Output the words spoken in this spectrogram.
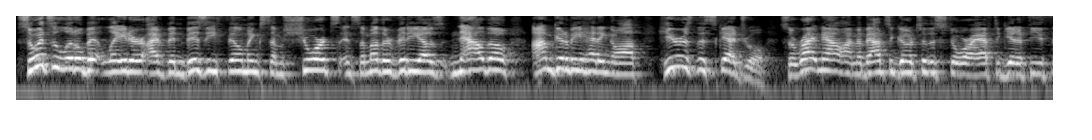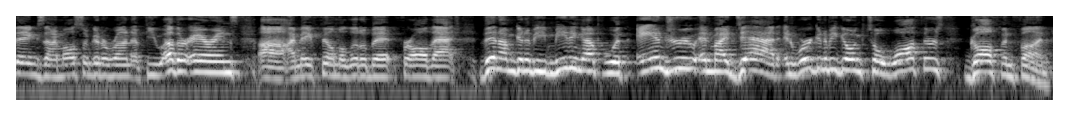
So it's a little bit later. I've been busy filming some shorts and some other videos. Now though, I'm gonna be heading off. Here is the schedule. So right now I'm about to go to the store. I have to get a few things and I'm also gonna run a few other errands. Uh, I may film a little bit for all that. Then I'm gonna be meeting up with Andrew and my dad and we're gonna be going to Walthers Golf and Fun.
